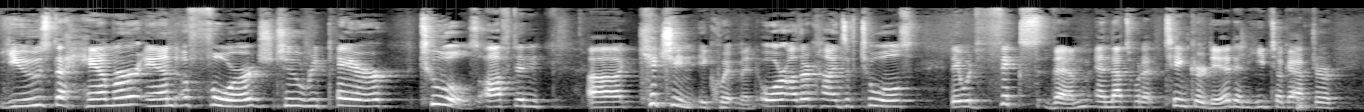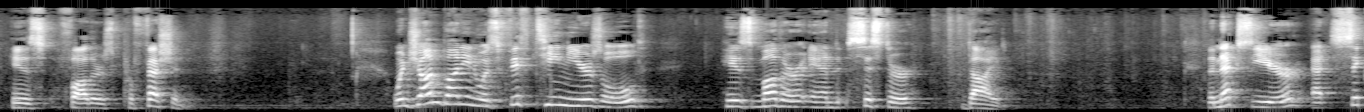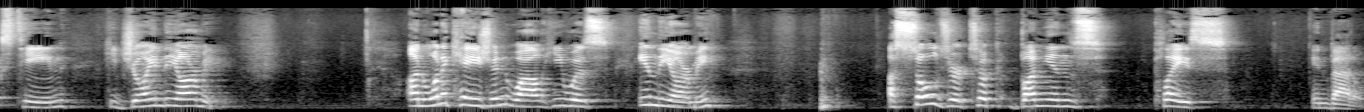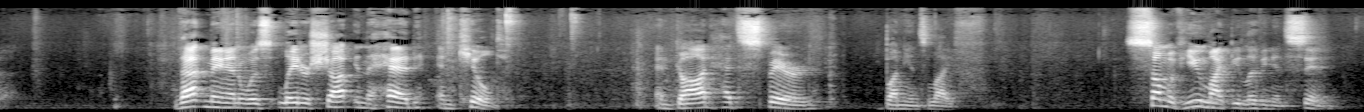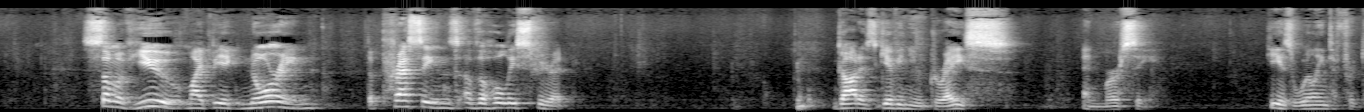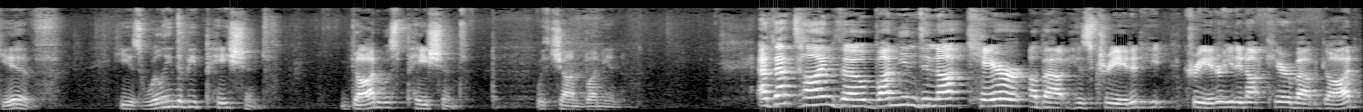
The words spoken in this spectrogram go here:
used a hammer and a forge to repair tools, often uh, kitchen equipment or other kinds of tools. They would fix them, and that's what a tinker did, and he took after his father's profession. When John Bunyan was 15 years old, his mother and sister died. The next year, at 16, he joined the army. On one occasion, while he was in the army, a soldier took Bunyan's place in battle. That man was later shot in the head and killed. And God had spared Bunyan's life. Some of you might be living in sin. Some of you might be ignoring the pressings of the Holy Spirit. God is giving you grace and mercy. He is willing to forgive. He is willing to be patient. God was patient with John Bunyan. At that time, though, Bunyan did not care about his created, he, creator. He did not care about God.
